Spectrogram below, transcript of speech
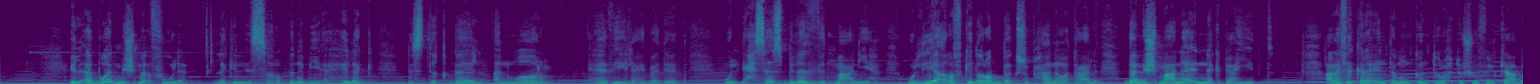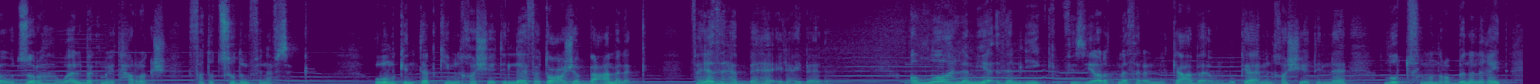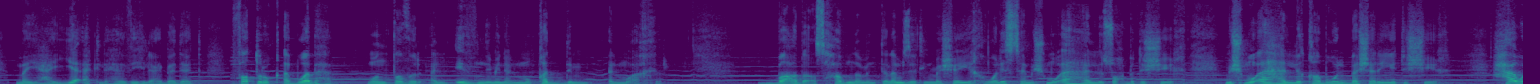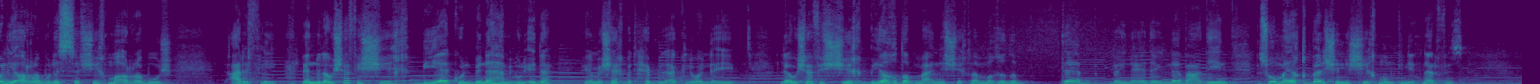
الأبواب مش مقفولة لكن لسه ربنا بيأهلك لاستقبال أنوار هذه العبادات والإحساس بلذة معانيها واللي يعرف كده ربك سبحانه وتعالى ده مش معناه إنك بعيد. على فكرة أنت ممكن تروح تشوف الكعبة وتزورها وقلبك ما يتحركش فتتصدم في نفسك. وممكن تبكي من خشية الله فتعجب بعملك فيذهب بهاء العبادة. الله لم يأذن ليك في زيارة مثلا الكعبة أو البكاء من خشية الله لطف من ربنا لغاية ما يهيئك لهذه العبادات. فاطرق أبوابها. وانتظر الإذن من المقدم المؤخر بعض أصحابنا من تلامذة المشايخ هو لسه مش مؤهل لصحبة الشيخ مش مؤهل لقبول بشرية الشيخ حاول يقرب ولسه الشيخ ما قربوش عارف ليه؟ لأنه لو شاف الشيخ بياكل بنهم يقول إيه ده؟ هي مشايخ بتحب الأكل ولا إيه؟ لو شاف الشيخ بيغضب مع إن الشيخ لما غضب تاب بين يدي الله بعدين بس هو ما يقبلش إن الشيخ ممكن يتنرفز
